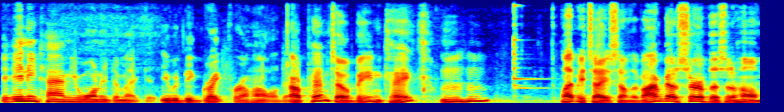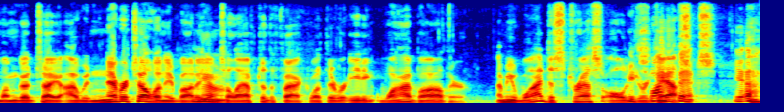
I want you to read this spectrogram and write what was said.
anytime you wanted to make it. It would be great for a holiday. Our pinto bean cake. Mm-hmm. Let me tell you something. If I'm going to serve this at home, I'm going to tell you I would never tell anybody No. until after the fact what they were eating. Why bother? I mean, why distress all It's your like that- guests? Yeah.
